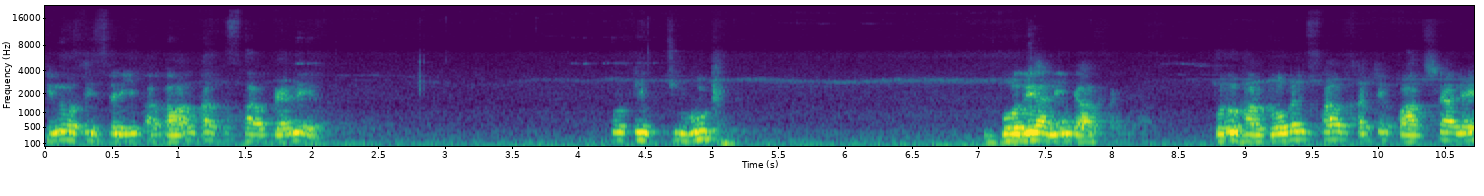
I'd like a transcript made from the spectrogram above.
ਜਿਹਨੂੰ ਅਸੀਂ ਸ੍ਰੀ ਅਕਾਲ ਤਖਤ ਸਾਹਿਬ ਕਹਿੰਦੇ ਹਾਂ, ਉੱਥੇ ਝੂਠ ਬੋਲਿਆ ਨਹੀਂ ਜਾ ਸਕਦਾ। ਗੁਰੂ ਹਰਗੋਬਿੰਦ ਸਾਹਿਬ ਸੱਚੇ ਪਾਤਸ਼ਾਹ ਨੇ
